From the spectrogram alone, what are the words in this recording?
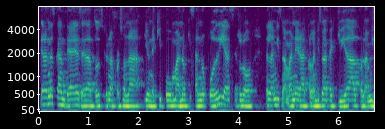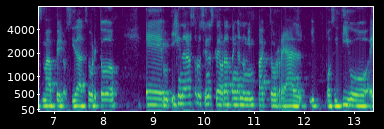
grandes cantidades de datos que una persona y un equipo humano quizá no podría hacerlo de la misma manera, con la misma efectividad, con la misma velocidad, sobre todo. Eh, y generar soluciones que de verdad tengan un impacto real y positivo e,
